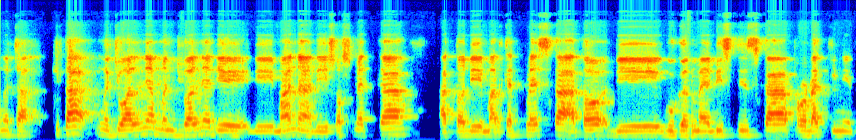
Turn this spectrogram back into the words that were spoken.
ngeca kita ngejualnya menjualnya di di mana di sosmed kah atau di marketplace kah atau di Google My Business kah produk ini.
